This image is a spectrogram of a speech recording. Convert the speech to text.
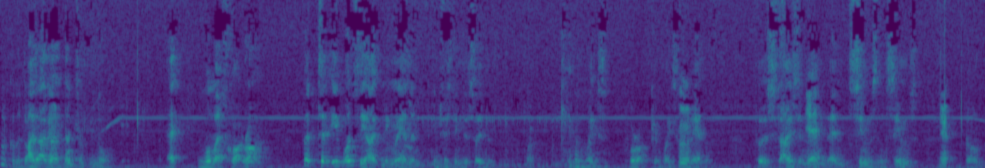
Look at the I don't going bonkers. No. Uh, well, that's quite right. But uh, it was the opening round, and interesting to see that Kevin Weeks, poor old Kevin Weeks, gone out in the first stage, and, Hmm. Yeah. and, and Sims and Sims Yeah. gone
